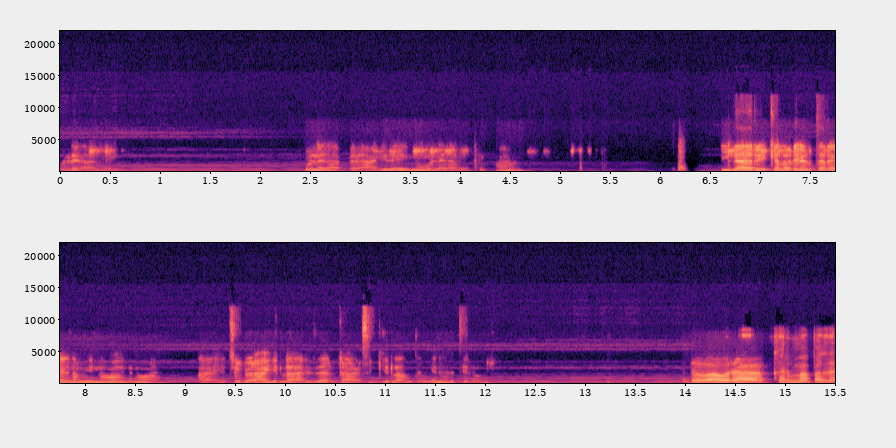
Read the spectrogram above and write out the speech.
ಒಳ್ಳೇದಾಗ್ಲಿ. ಒಳ್ಳೇದಾಗ್ತದೆ. ಆಗಿದೆ ಇನ್ನೂ ಒಳ್ಳೇದಾಗುತ್ತೆ. ಹಾ? ಈಗ ರೀ ಕೆಲವ್ರು ಹೇಳ್ತಾರೆ ನಮ್ಗೆ ಇನ್ನೂ ಏನೋ ಹೆಚ್ಚು ಆಗಿಲ್ಲ ರಿಸಲ್ಟ್ ಸಿಕ್ಕಿಲ್ಲ ಅಂತ. ಏನ್ ಹೇಳ್ತೀರ ಅದು ಅವರ ಕರ್ಮ ಫಲ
